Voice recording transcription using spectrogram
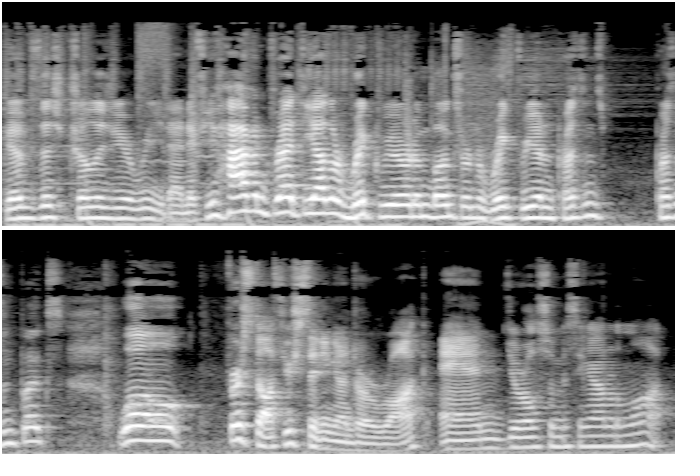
give this trilogy a read. And if you haven't read the other Rick Riordan books or the Rick Riordan present, present books, well, first off, you're sitting under a rock, and you're also missing out on a lot.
